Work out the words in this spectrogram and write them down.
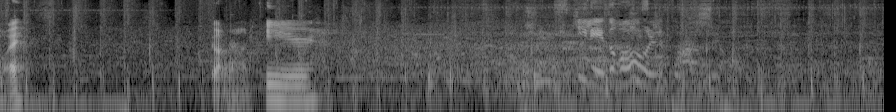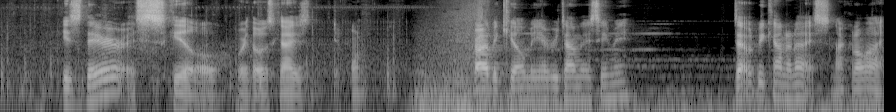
That way. Go around here. Qu'il est drôle. Is there a skill where those guys don't try to kill me every time they see me? That would be kind of nice, not gonna lie.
